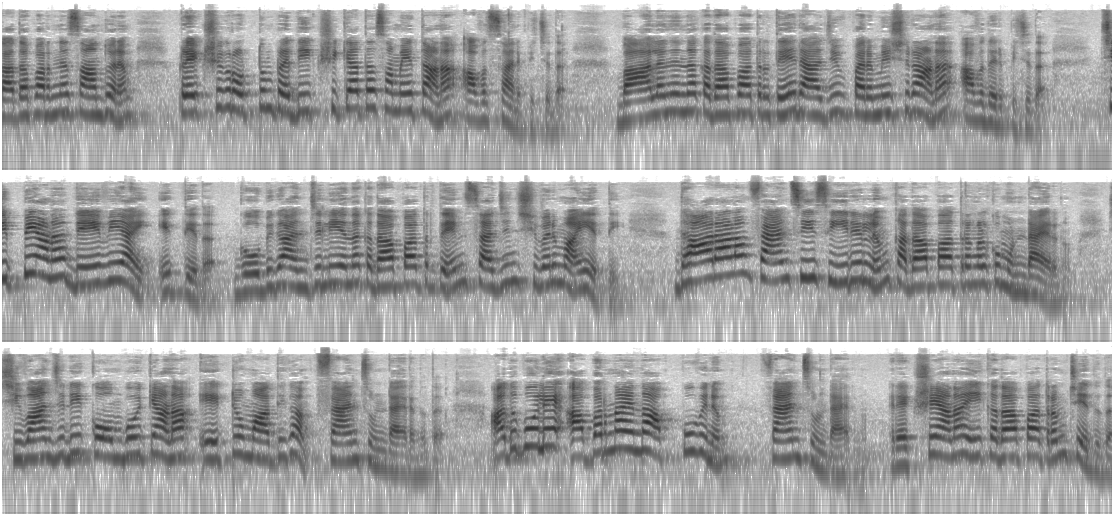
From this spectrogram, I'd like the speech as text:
കഥ പറഞ്ഞ സാന്ത്വനം പ്രേക്ഷകർ ഒട്ടും പ്രതീക്ഷിക്കാത്ത സമയത്താണ് അവസാനിപ്പിച്ചത്. ബാലൻ എന്ന കഥാപാത്രത്തെ രാജീവ് പരമേശ്വരാണ് അവതരിപ്പിച്ചത്. ചിപ്പിയാണ് ദേവിയായി എത്തിയത്. ഗോപിക അഞ്ജലി എന്ന കഥാപാത്രത്തെയും സജിൻ ശിവനുമായി എത്തി. ധാരാളം ഫാൻസ് ഈ സീരിയലിനും കഥാപാത്രങ്ങൾക്കും ഉണ്ടായിരുന്നു. ശിവാഞ്ജലി കോംബോയ്ക്കാണ് ഏറ്റവും അധികം ഫാൻസ് ഉണ്ടായിരുന്നത്. അതുപോലെ അപർണ എന്ന അപ്പുവിനും ഫാൻസ് ഉണ്ടായിരുന്നു. രക്ഷയാണ് ഈ കഥാപാത്രം ചെയ്തത്.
